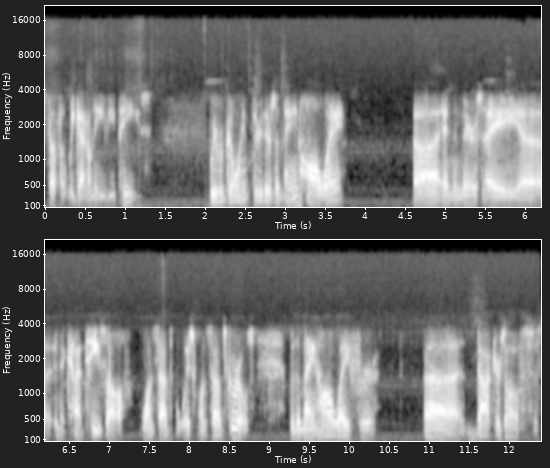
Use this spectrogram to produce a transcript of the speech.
stuff that we got on the EVPs. We were going through. There's a main hallway, uh, and then there's a uh, and it kind of tees off. One side's boys, one side's girls, with the main hallway for uh, doctor's offices,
